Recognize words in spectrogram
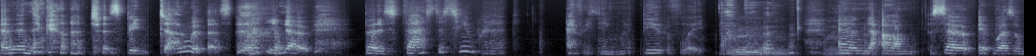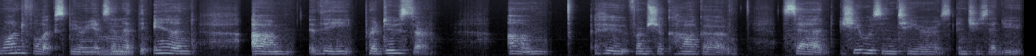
and then they're going to just be done with us, you know. But as fast as he went, everything went beautifully. and um, so it was a wonderful experience. And at the end, um, the producer, um, who from Chicago, said she was in tears, and she said, "You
